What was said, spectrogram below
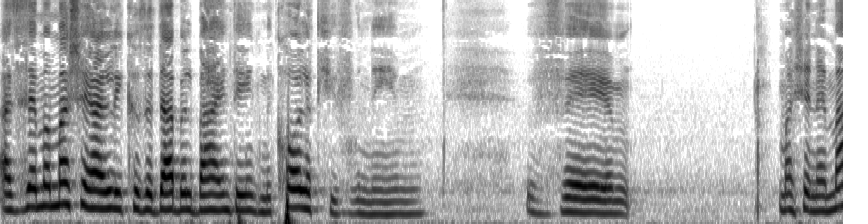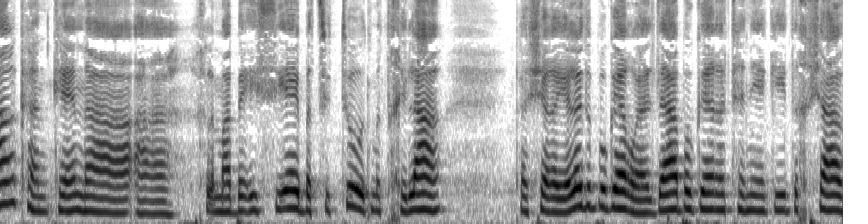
אז זה ממש היה לי כזה double binding מכל הכיוונים. ומה שנאמר כאן, כן, ההחלמה ב-ACA בציטוט מתחילה כאשר הילד הבוגר או הילדה הבוגרת, אני אגיד עכשיו,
